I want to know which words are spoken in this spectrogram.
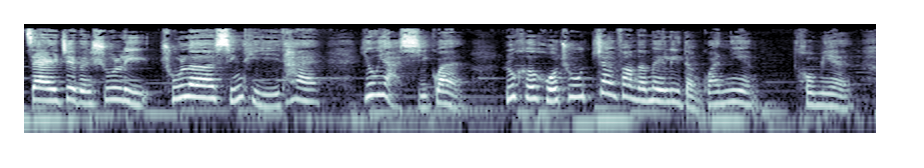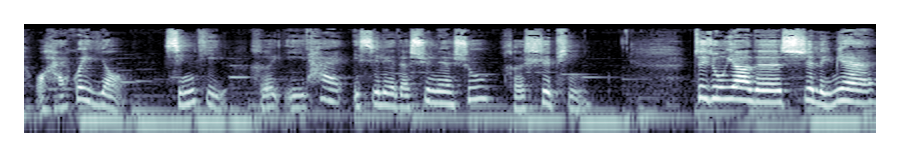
在这本书里，除了形体仪态、优雅习惯、如何活出绽放的魅力等观念，后面我还会有形体和仪态一系列的训练书和视频。最重要的是，里面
